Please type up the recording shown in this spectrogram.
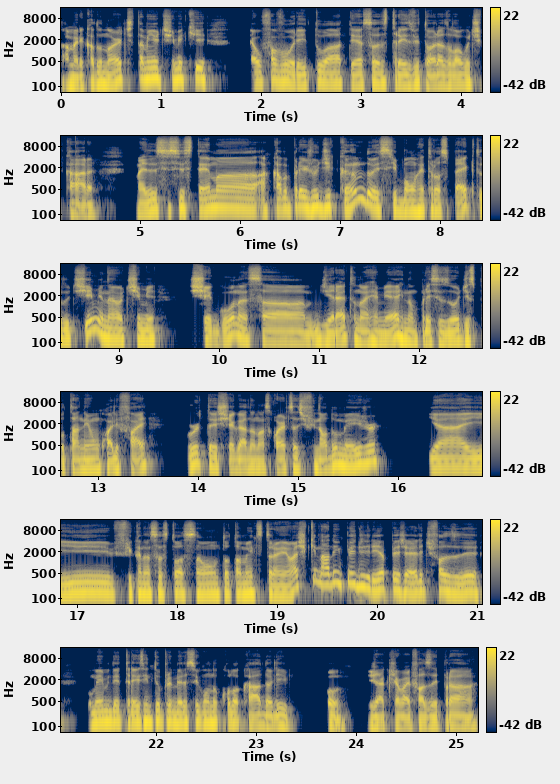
América do Norte e também o time que é o favorito a ter essas três vitórias logo de cara. Mas esse sistema acaba prejudicando esse bom retrospecto do time, né? O time chegou nessa direto no RMR, não precisou disputar nenhum qualify por ter chegado nas quartas de final do Major. E aí fica nessa situação totalmente estranha. Eu acho que nada impediria a PGL de fazer uma MD3 entre o primeiro e o segundo colocado ali. Pô, já que já vai fazer para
